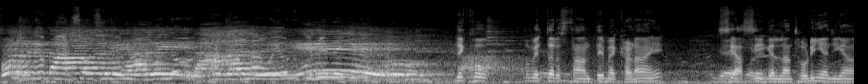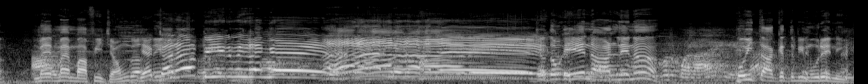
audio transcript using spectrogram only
ਜਿਹੜਾ 500 ਸੀ ਵੱਲੋਂ ਹਜ਼ਾਨਾ ਹੋਇਆ ਉਹਨੂੰ ਕਿਵੇਂ ਦੇਖਦੇ ਦੇਖੋ ਪਵਿੱਤਰ ਸਥਾਨ ਤੇ ਮੈਂ ਖੜਾ ਹਾਂ ਸਿਆਸੀ ਗੱਲਾਂ ਥੋੜੀਆਂ ਜੀਆਂ ਮੈਂ ਮੈਂ ਮਾਫੀ ਚਾਹੂੰਗਾ। ਨਹੀਂ- ਜਕਰਾ ਵੀਰ ਮਿਲਣਗੇ ਹਰ ਹਰ ਮਹਾਦੇਵ ਜਦੋਂ ਇਹ ਨਾਲ ਨੇ ਨਾ ਕੋਈ ਤਾਕਤ ਵੀ ਮੂਰੇ ਨਹੀਂ।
